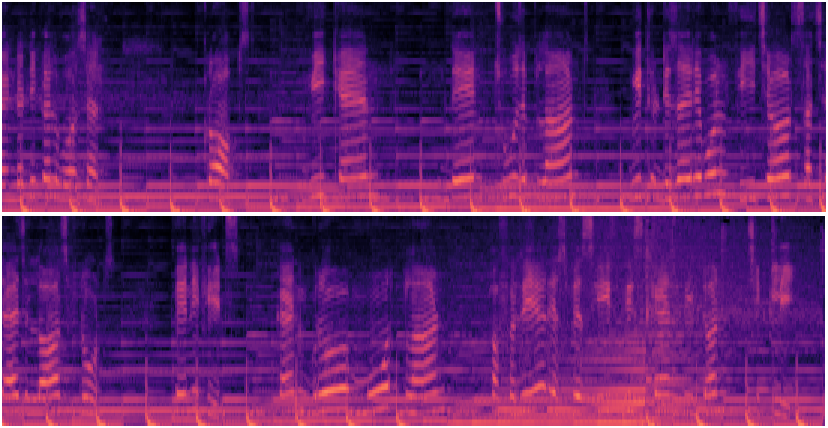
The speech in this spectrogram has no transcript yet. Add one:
identical version. Crops. We can then choose a plant with desirable features such as large fruits. Benefits can grow more plant of rare species. This can be done cheaply.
